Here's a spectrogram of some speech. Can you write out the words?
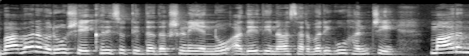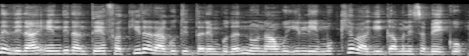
ಬಾಬಾರವರು ಶೇಖರಿಸುತ್ತಿದ್ದ ದಕ್ಷಿಣೆಯನ್ನು ಅದೇ ದಿನ ಸರ್ವರಿಗೂ ಹಂಚಿ, ಮಾರನೇ ದಿನ ಎಂದಿನಂತೆ ಫಕೀರರಾಗುತ್ತಿದ್ದರೆಂಬುದನ್ನು ನಾವು ಇಲ್ಲಿ ಮುಖ್ಯವಾಗಿ ಗಮನಿಸಬೇಕು.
